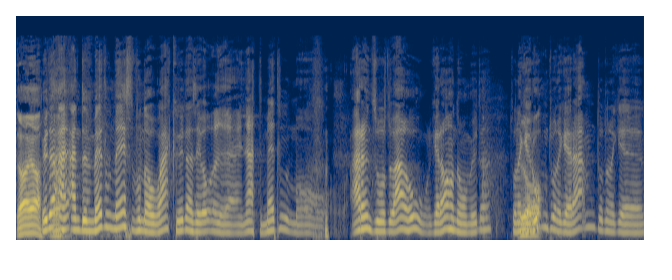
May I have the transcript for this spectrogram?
Ja, ja. Weet je, ja. en, en de metalmeester vond dat wack, weet je. Hij zei, oh, eh, net metal, maar ergens was wel oh, een keer aangenomen, weet je. Toen een Ja. keer roken, toen een keer toen een keer...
